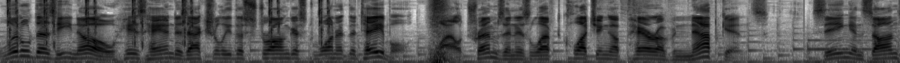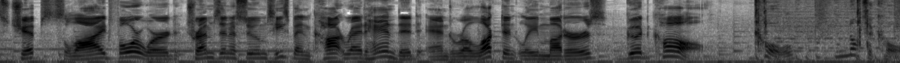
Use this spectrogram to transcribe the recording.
Little does he know, his hand is actually the strongest one at the table, while Tremzin is left clutching a pair of napkins. Seeing Ensan's chips slide forward, Tremzin assumes he's been caught red-handed and reluctantly mutters, good call. Call? Not a call.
